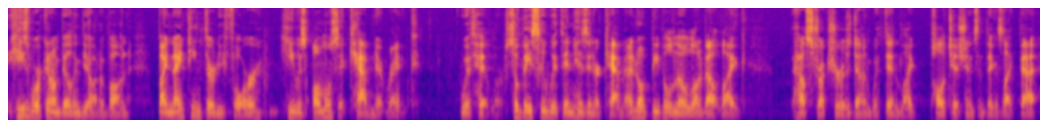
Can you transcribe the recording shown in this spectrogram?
he's working on building the autobahn. By 1934, he was almost at cabinet rank with Hitler. So basically, within his inner cabinet, I know people know a lot about like how structure is done within like politicians and things like that.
